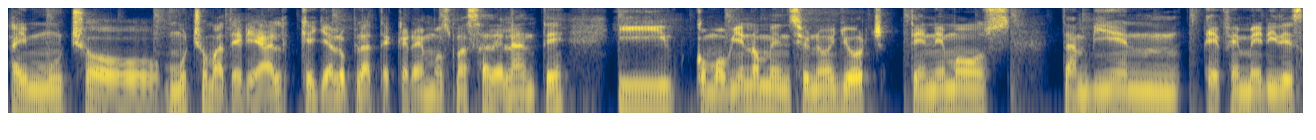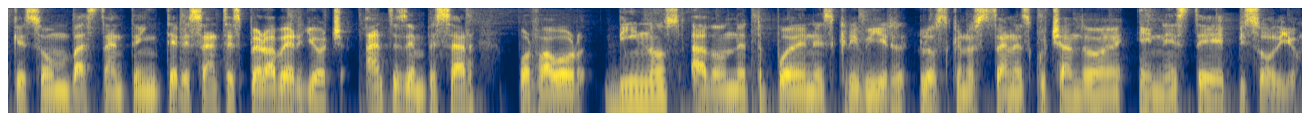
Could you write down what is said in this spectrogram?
Hay mucho, mucho material que ya lo platicaremos más adelante. Y como bien lo mencionó George, tenemos también efemérides que son bastante interesantes. Pero a ver, George, antes de empezar, por favor, dinos a dónde te pueden escribir los que nos están escuchando en este episodio.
